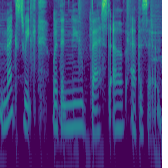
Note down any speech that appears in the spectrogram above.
next week with a new best of episode.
